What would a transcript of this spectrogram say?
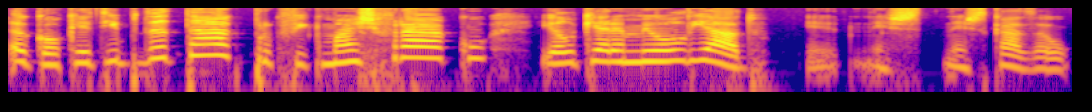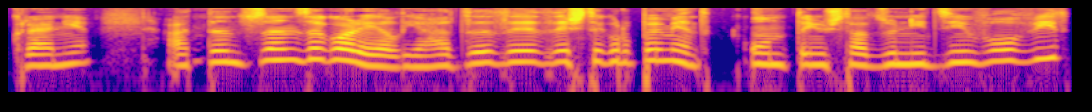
a qualquer tipo de ataque porque fico mais fraco. Ele que era meu aliado, é, neste, neste caso a Ucrânia, há tantos anos agora é aliada de, deste agrupamento onde tem os Estados Unidos envolvido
